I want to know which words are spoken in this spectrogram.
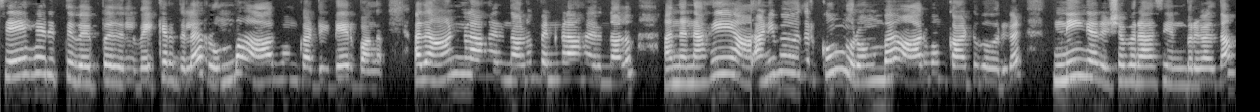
சேகரித்து வைப்பதில் வைக்கிறதுல ரொம்ப ஆர்வம் காட்டிக்கிட்டே இருப்பாங்க. அது ஆண்களாக இருந்தாலும் பெண்களாக இருந்தாலும் அந்த நகையை அ- அணிபவதற்கும் ரொம்ப ஆர்வம் காட்டுபவர்கள் நீங்க ரிஷபராசி என்பர்கள் தான்.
